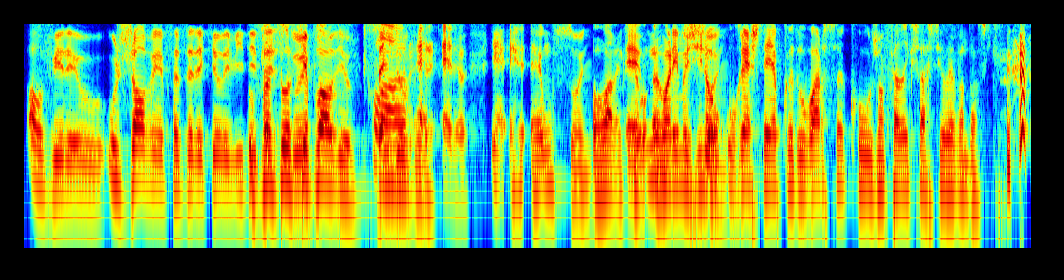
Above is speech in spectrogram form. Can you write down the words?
ao ver o, o jovem a fazer em 23 Levantou-se e aplaudiu, sem Claro, dúvida. Era, era- é, é- é um sonho. Oh, Alex, É agora um imagina o resto da época do Barça com o João Félix a assistir Lewandowski.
